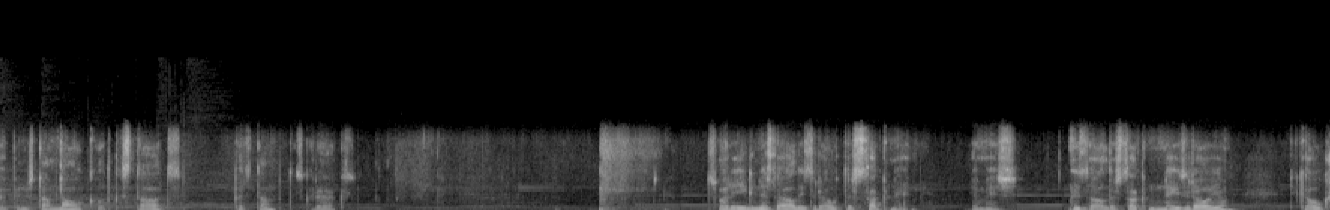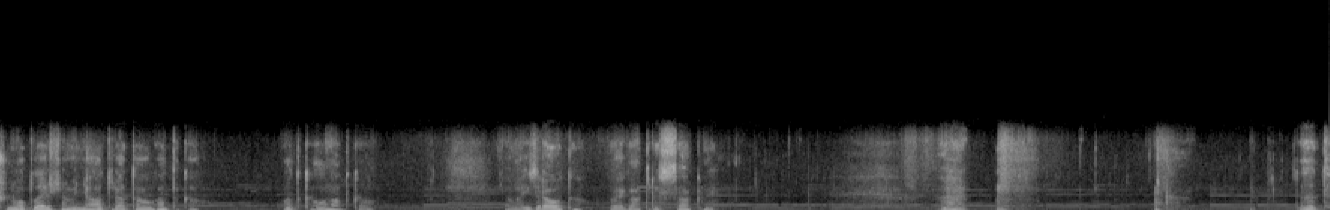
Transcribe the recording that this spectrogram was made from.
Vai pirms tam nav kaut kas tāds, pēc tam tas grēks? Svarīgi nezāli izraut ar saknēm. Ja mēs Zāle ar sakni neizraujam, tikai augšu noplēšam, viņa ātri attaug atkal. Atkal un atkal. Lai izrautu, vajag atrast sakni. Tad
